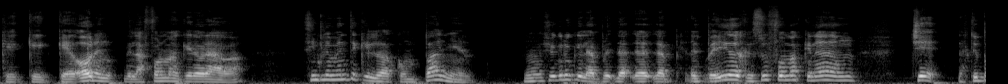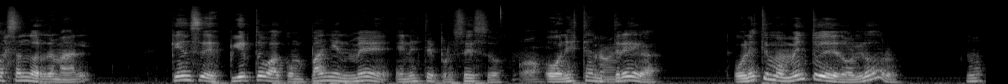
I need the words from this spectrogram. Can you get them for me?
que, que, que oren de la forma que él oraba, simplemente que lo acompañen. ¿no? Yo creo que la- la- la- la- el pedido de Jesús fue más que nada un, che, la estoy pasando re mal, quédense despierto, acompáñenme en este proceso, Wow. o en esta Tremendo. entrega, o en este momento de dolor. ¿no?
